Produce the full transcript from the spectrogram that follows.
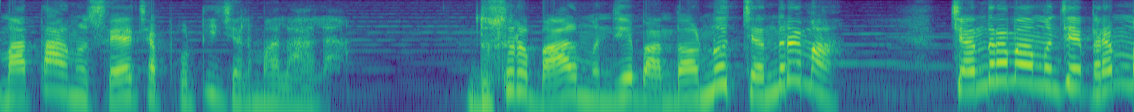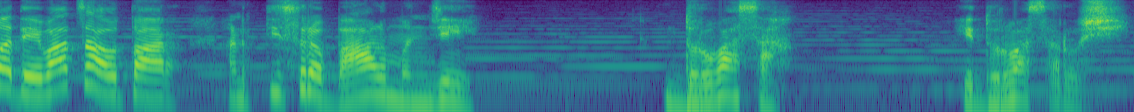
माता अनुसयाच्या पोटी जन्माला आला. दुसरं बाळ म्हणजे बांधवांनो चंद्रमा. चंद्रमा म्हणजे ब्रह्मदेवाचा अवतार आणि तिसरं बाळ म्हणजे दुर्वासा. हे दुर्वासा ऋषी.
